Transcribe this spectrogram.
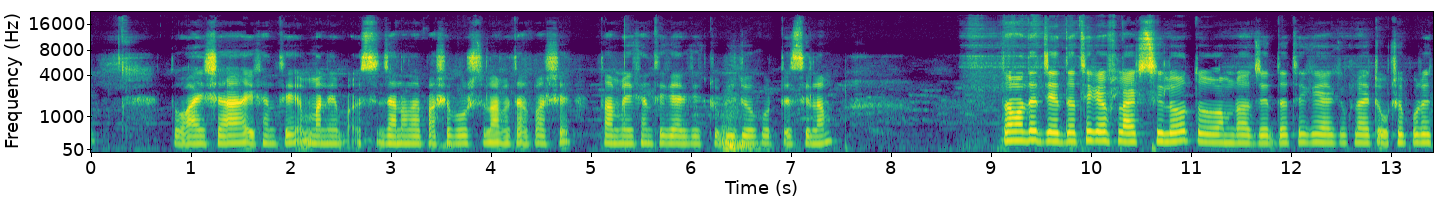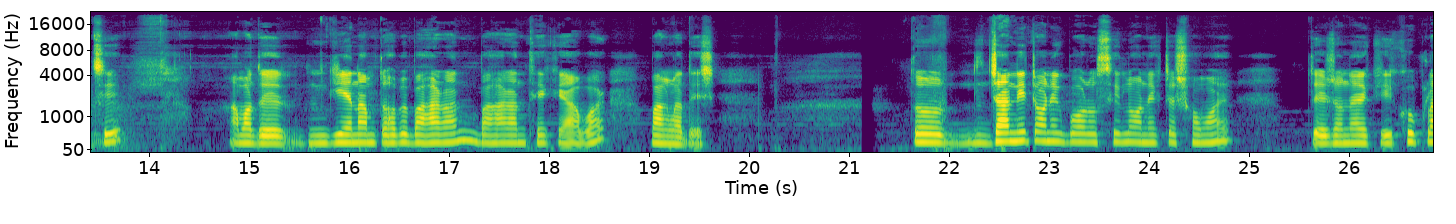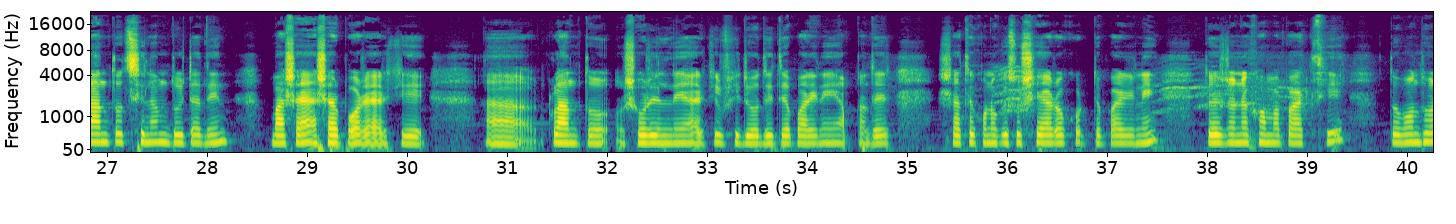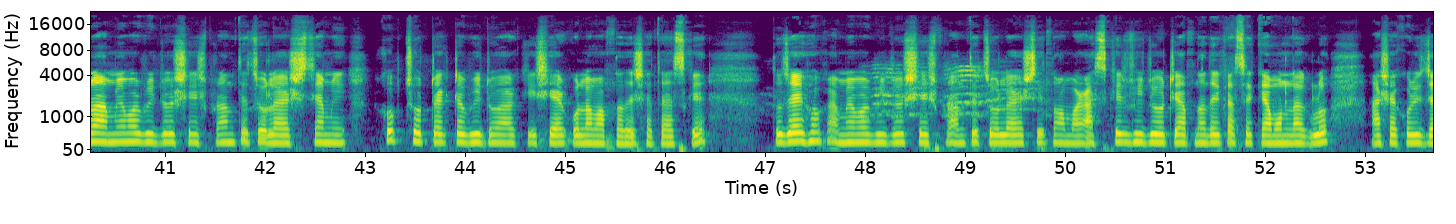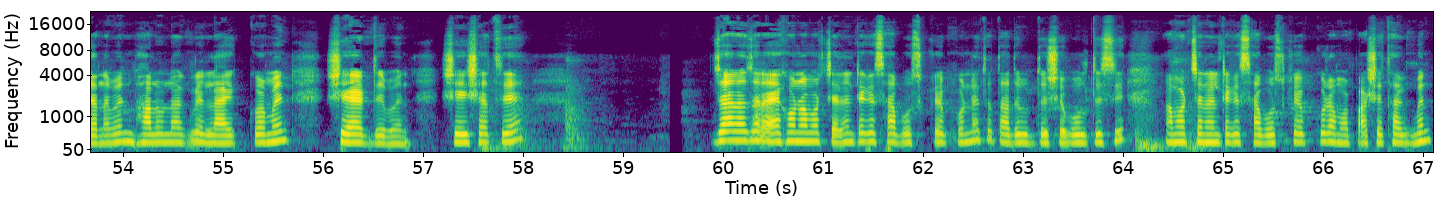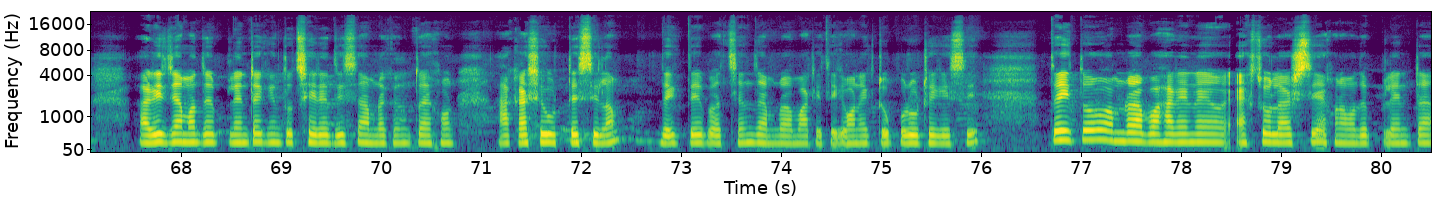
তো আয়সা এখান থেকে মানে জানালার পাশে বসছিল, আমি তার পাশে। তো আমি এখান থেকে আর কি একটু ভিডিও করতেছিলাম। তো আমাদের জেদ্দা থেকে ফ্লাইট ছিল, তো আমরা জেদ্দা থেকে আর কি ফ্লাইটে উঠে পড়েছি। আমাদের গিয়ে নামতে হবে বাহারান। বাহারান থেকে আবার বাংলাদেশ। তো জার্নিটা অনেক বড় ছিল অনেকটা সময়। তো এই জন্য আর কি খুব ক্লান্ত ছিলাম দুইটা দিন। বাসায় আসার পরে আর কি ক্লান্ত শরীর নিয়ে আর কি ভিডিও দিতে পারিনি। আপনাদের সাথে কোনো কিছু শেয়ারও করতে পারিনি। তো এর জন্য ক্ষমা প্রার্থী। তো বন্ধুরা, আমি আমার ভিডিওর শেষ প্রান্তে চলে আসছি। আমি খুব খুব ছোট্ট একটা ভিডিও আর কি শেয়ার করলাম আপনাদের সাথে আজকে। তো যাই হোক, আমি আমার ভিডিওর শেষ প্রান্তে চলে আসছি তো আমার আজকের ভিডিওটি আপনাদের কাছে কেমন লাগল আশা করি জানাবেন। ভালো লাগলে লাইক, কমেন্ট, শেয়ার দেবেন। সেই সাথে যারা যারা এখন আমার চ্যানেলটাকে সাবস্ক্রাইব করে তো তাদের উদ্দেশ্যে বলতেছি, আমার চ্যানেলটাকে সাবস্ক্রাইব করে আমার পাশে থাকবেন। আর এই যে আমাদের প্লেনটা কিন্তু ছেড়ে দিছে, আমরা কিন্তু এখন আকাশে উঠতেছিলাম। দেখতেই পাচ্ছেন যে আমরা মাটি থেকে অনেকটা উপরে উঠে গেছি। তো এই তো আমরা বাহারেনে এক চলে আসছি, এখন আমাদের প্লেনটা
